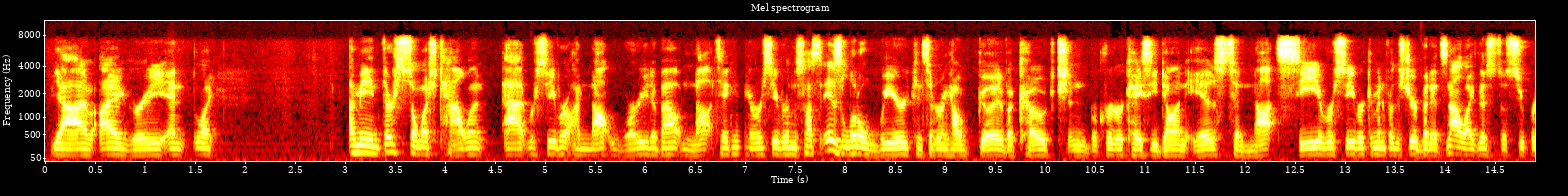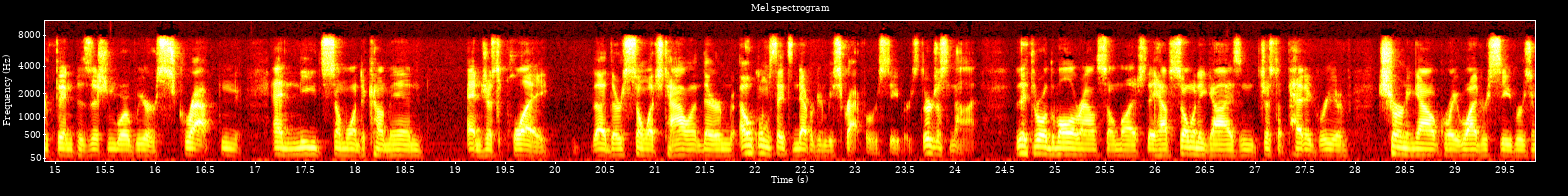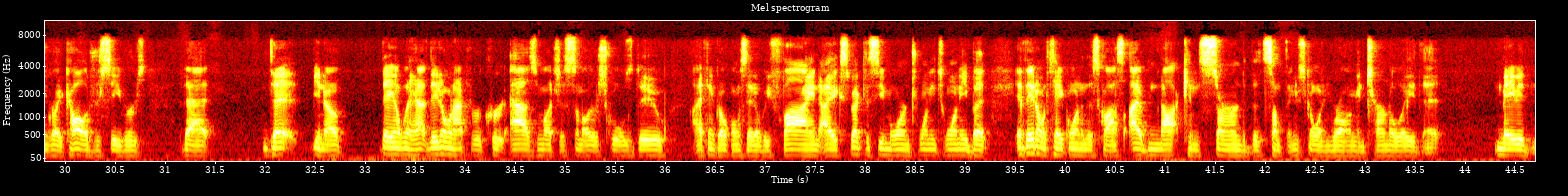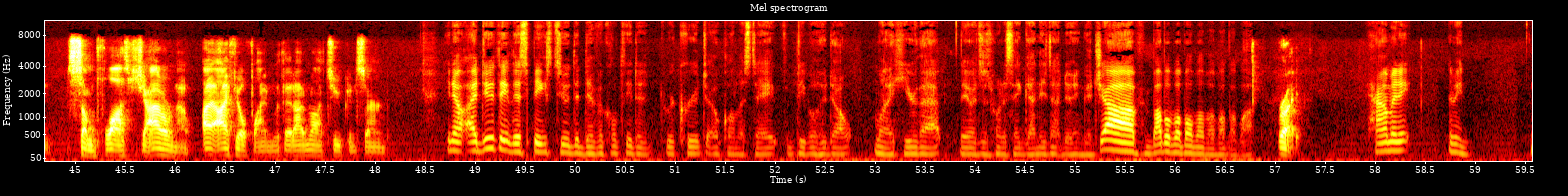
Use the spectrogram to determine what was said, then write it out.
Yeah, I, I agree, and like I mean, there's so much talent at receiver. I'm not worried about not taking a receiver in this class. It is a little weird considering how good of a coach and recruiter Kasey Dunn is to not see a receiver come in for this year. But it's not like this is a super thin position where we are scrapped and, and need someone to come in and just play. Uh, there's so much talent there. Oklahoma State's never going to be scrapped for receivers. They're just not. They throw the ball around so much. They have so many guys and just a pedigree of churning out great wide receivers and great college receivers that that you know they only have they don't have to recruit as much as some other schools do. I think Oklahoma State will be fine. I expect to see more in 2020, but if they don't take one in this class, I'm not concerned that something's going wrong internally. That maybe some philosophy. I don't know. I, I feel fine with it. I'm not too concerned. You know, I do think this speaks to the difficulty to recruit to Oklahoma State. For people who don't want to hear that, they just want to say Gundy's not doing a good job. Blah blah blah blah blah blah blah blah. Right. How many? I mean,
